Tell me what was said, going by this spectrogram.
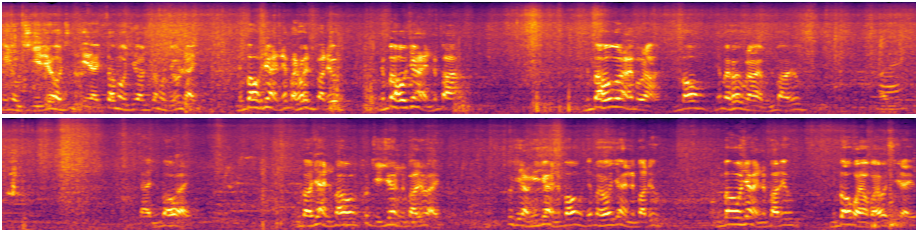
两包一两包，两两包两了来，两包两两包来，两包两包两包来，两包两包两百块，两包两包两百了钱，两包两包两包来，两包两包两百块来，两包两包两来，两包两包两来，两包两包两，两包两包两，两包两包两，两包两包两，两包两包两，两来两包来，两包钱两包，搁几钱两百六来，搁几两钱两包，两百块钱两百六，两包好钱两百六，两包外外号起来，有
